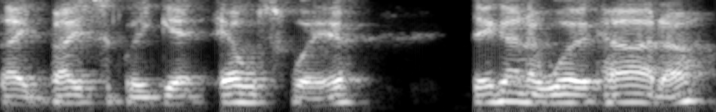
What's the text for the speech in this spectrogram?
they basically get elsewhere they're going to work harder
